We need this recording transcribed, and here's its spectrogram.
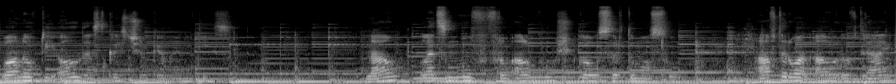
one of the oldest Christian communities. Now let's move from Alqosh closer to Mosul. After one hour of drive,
